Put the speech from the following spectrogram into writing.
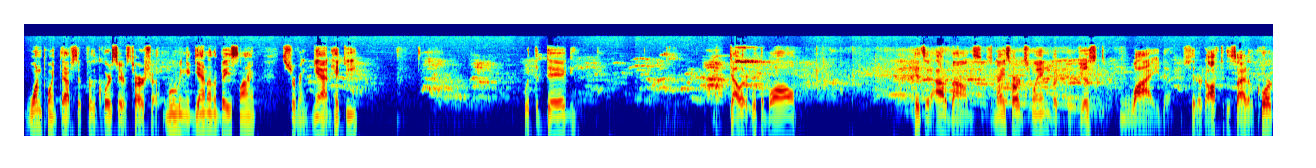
One point deficit for the Corsairs. Tarsha moving again on the baseline, serving again. Hickey with the dig. Dellert with the ball. Hits it out of bounds. It's a nice hard swing, but, just wide. Sit it off to the side of the court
